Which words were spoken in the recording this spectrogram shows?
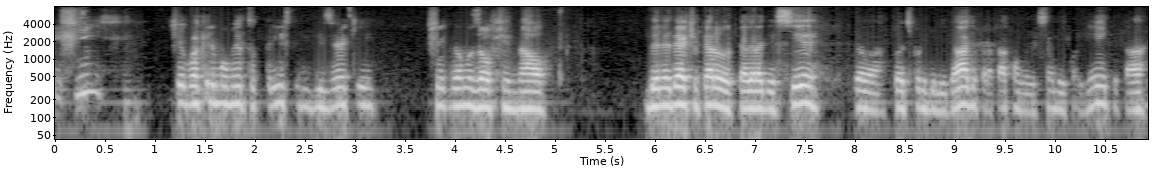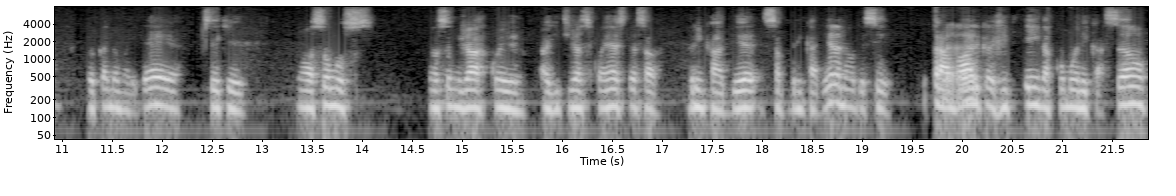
enfim, chegou aquele momento triste de dizer que chegamos ao final. Benedetti, eu quero te agradecer pela tua disponibilidade para estar conversando com a gente, tá trocando uma ideia. Sei que nós somos, nós somos já, a gente já se conhece dessa brincadeira, essa brincadeira, não, desse trabalho é. que a gente tem da comunicação,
